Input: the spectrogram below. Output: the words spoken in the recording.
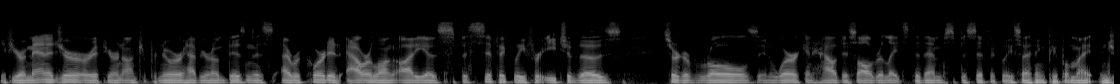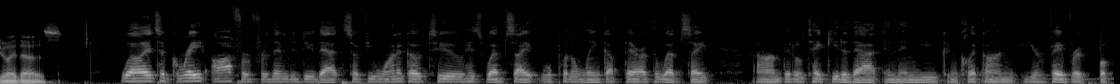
if you're a manager, or if you're an entrepreneur, have your own business. I recorded hour-long audios specifically for each of those sort of roles in work and how this all relates to them specifically. So I think people might enjoy those. Well, it's a great offer for them to do that. So if you want to go to his website, we'll put a link up there at the website um, that'll take you to that, and then you can click on your favorite book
